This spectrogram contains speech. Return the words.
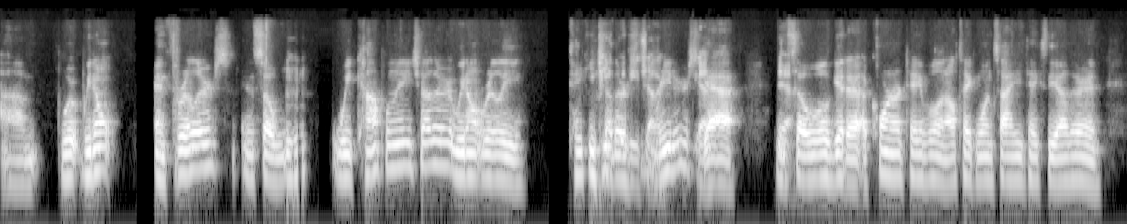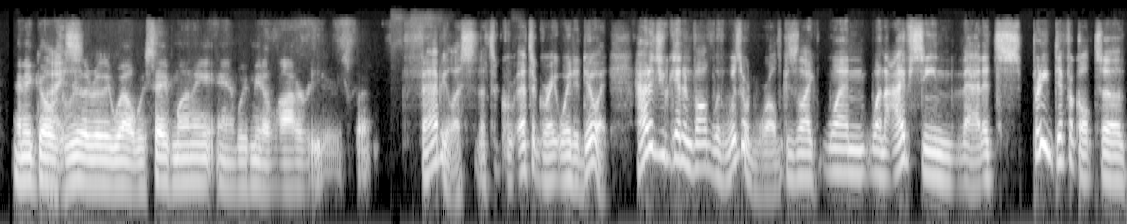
um we're, we don't and thrillers. And so mm-hmm. we complement each other. We don't really take each other's each other. readers. Yeah. yeah. And yeah. so we'll get a, a corner table and I'll take one side, he takes the other. And and it goes nice. really really well we save money and we meet a lot of readers but fabulous that's a that's a great way to do it how did you get involved with wizard world because like when when i've seen that it's pretty difficult to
